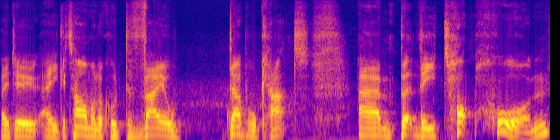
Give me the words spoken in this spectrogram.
They do a guitar model called the Veil Double Cut, um, but the top horn.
